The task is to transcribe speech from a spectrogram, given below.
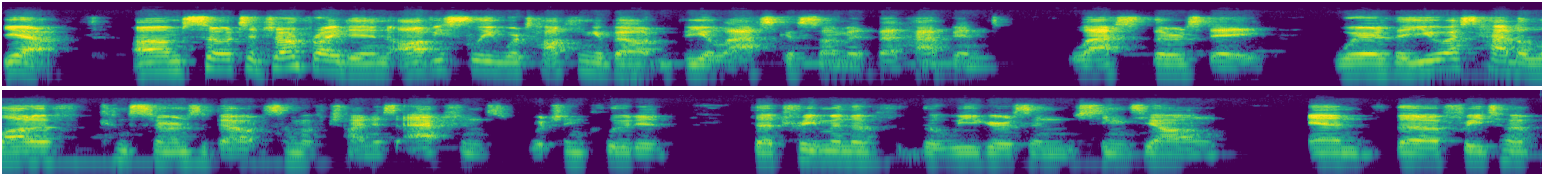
Yeah. Um, so to jump right in, obviously we're talking about the Alaska summit that happened last Thursday, where the U.S. had a lot of concerns about some of China's actions, which included the treatment of the Uyghurs in Xinjiang and the free to-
